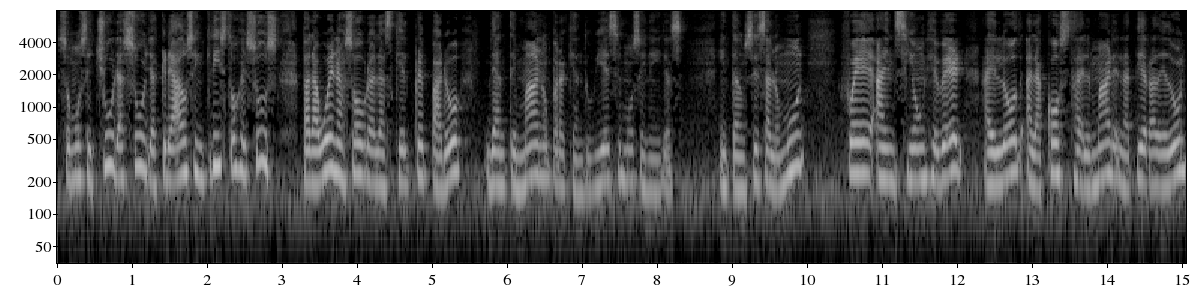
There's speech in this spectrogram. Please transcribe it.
Somos hechuras suyas, creados en Cristo Jesús para buenas obras, las que Él preparó de antemano para que anduviésemos en ellas. Entonces Salomón fue a Ensión Geber, a Elod, a la costa del mar, en la tierra de Edom,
